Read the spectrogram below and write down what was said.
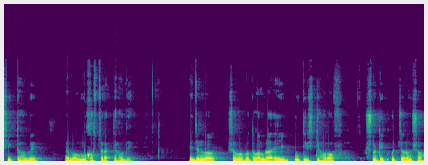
শিখতে হবে এবং মুখস্থ রাখতে হবে। এই জন্য সর্বপ্রথম আমরা এই উনত্রিশটি হরফ সঠিক উচ্চারণ সহ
